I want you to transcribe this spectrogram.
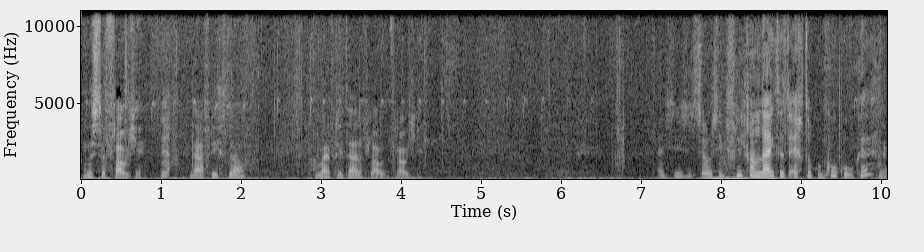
dan is het een vrouwtje. Ja. Daar vliegt het nou. Voor mij vliegt daar een vrouw- vrouwtje. Als je het zo ziet vliegen, lijkt het echt op een koekoek. Hè? Ja.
